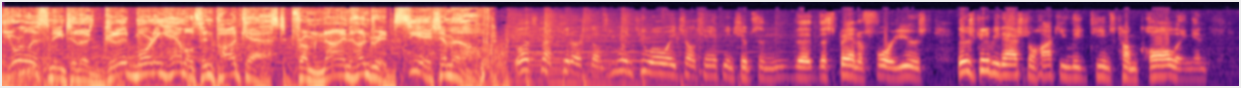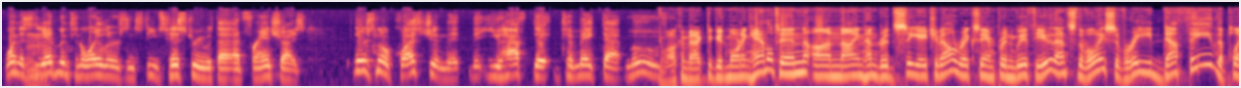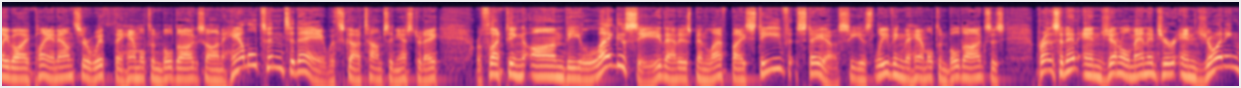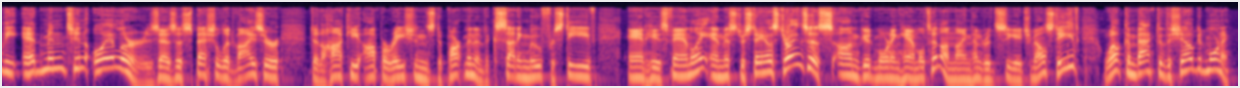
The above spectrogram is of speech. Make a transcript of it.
You're listening to the Good Morning Hamilton podcast from 900 CHML. Well, let's not kid ourselves. You win two OHL championships in the, the span of four years. There's going to be National Hockey League teams come calling. And when it's mm. the Edmonton Oilers and Steve's history with that franchise, there's no question that, that you have to, to make that move. Welcome back to Good Morning Hamilton on 900 CHML. Rick Samprin with you. That's the voice of Reed Duthie, the play-by-play announcer with the Hamilton Bulldogs on Hamilton Today with Scott Thompson yesterday, reflecting on the legacy that has been left by Steve Staios. He is leaving the Hamilton Bulldogs as president and general manager and joining the Edmonton Oilers as a special advisor to the hockey operations department. An exciting move for Steve and his family. And Mr. Staios joins us on Good Good Morning Hamilton on 900 CHML. Steve, welcome back to the show. Good morning.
